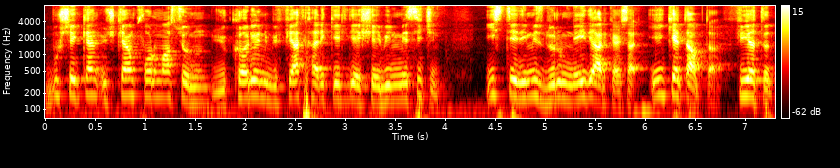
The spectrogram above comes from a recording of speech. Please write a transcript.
Bu şekillen üçgen formasyonun yukarı yönlü bir fiyat hareketli yaşayabilmesi için istediğimiz durum neydi arkadaşlar? İlk etapta fiyatın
